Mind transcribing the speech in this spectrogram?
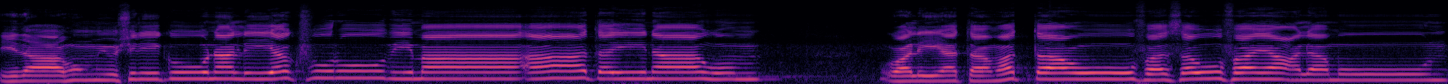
إِذَا هُمْ يُشْرِكُونَ لِيَكْفُرُوا بِمَا آتَيْنَاهُمْ وَلِيَتَمَتَّعُوا فَسَوْفَ يَعْلَمُونَ.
